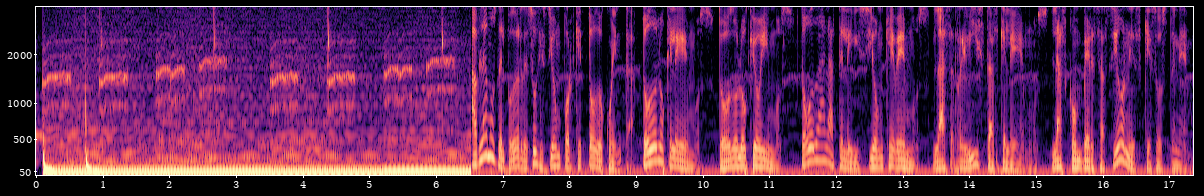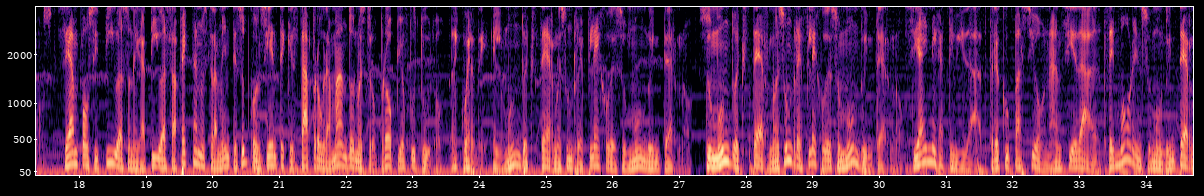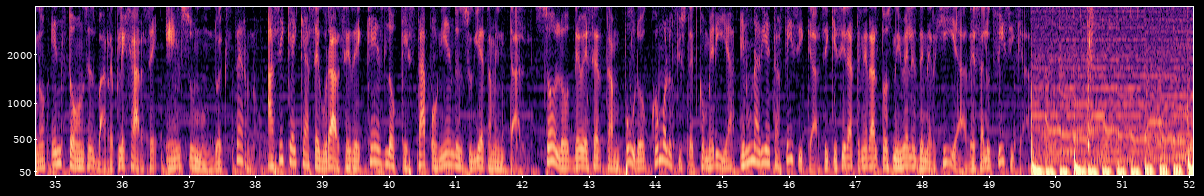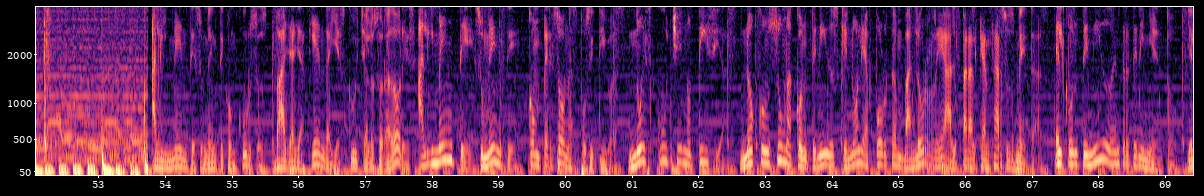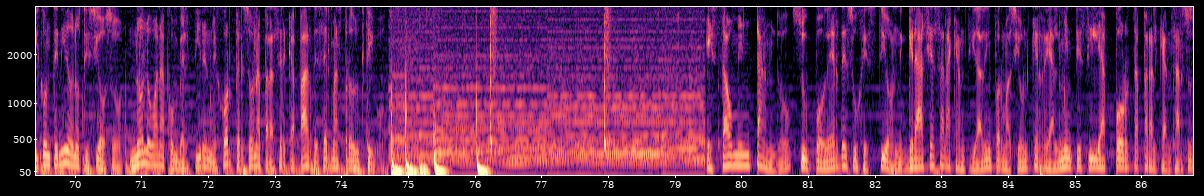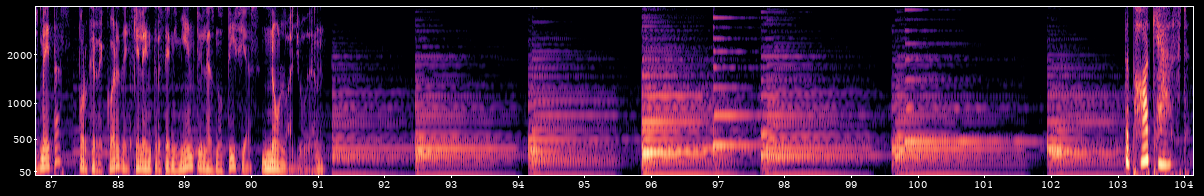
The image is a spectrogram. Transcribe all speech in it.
Hablamos del poder de sugestión porque todo cuenta. Todo lo que leemos, todo lo que oímos, toda la televisión que vemos, las revistas que leemos, las conversaciones que sostenemos, sean positivas o negativas, afectan nuestra mente subconsciente que está programando nuestro propio futuro. Recuerde, el mundo externo es un reflejo de su mundo interno. Su mundo externo es un reflejo de su mundo interno. Si hay negatividad, preocupación, ansiedad, temor en su mundo interno, entonces va a reflejarse en su mundo externo. Así que hay que asegurarse de qué es lo que está poniendo en su dieta mental. Solo debe ser tan puro como lo que usted comería en una dieta física si quisiera tener altos niveles de energía, de salud física. Alimente su mente con cursos, vaya y atienda y escuche a los oradores. Alimente su mente con personas positivas. No escuche noticias, no consuma contenidos que no le aportan valor real para alcanzar sus metas. El contenido de entretenimiento y el contenido noticioso no lo van a convertir en mejor persona para ser capaz de ser más productivo. Está aumentando su poder de sugestión gracias a la cantidad de información que realmente sí le aporta para alcanzar sus metas? Porque recuerde que el entretenimiento y las noticias no lo ayudan. The podcast.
